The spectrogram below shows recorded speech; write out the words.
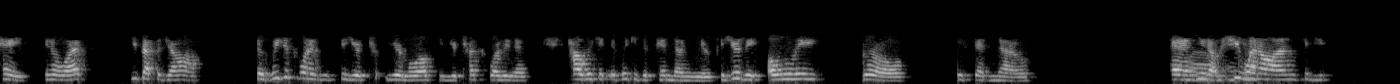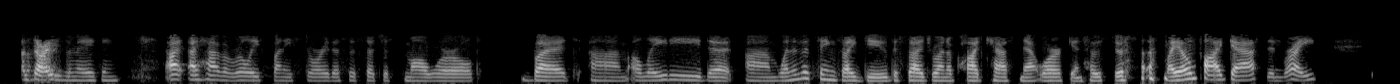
"Hey, you know what? You got the job." Because we just wanted to see your your loyalty, your trustworthiness, how we could if we could depend on you, because you're the only girl who said no. And wow. you know, she went on to be. I'm sorry. She's amazing. I, I have a really funny story. This is such a small world but um, a lady that um, one of the things I do besides run a podcast network and host a, my own podcast and write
